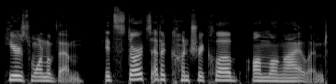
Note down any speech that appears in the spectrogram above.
Here's one of them. It starts at a country club on Long Island.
